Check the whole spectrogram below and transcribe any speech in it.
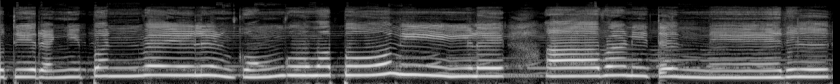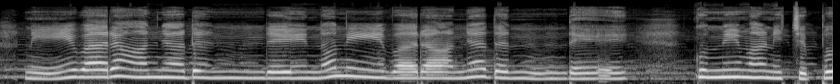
പുത്തിറങ്ങി പൊൻവയലിൻ കുങ്കുമപ്പൂനീളെ ആവണി തന്നേരിൽ നീ വരാഞ്ഞതെന്തേ? ഇന്നു നീ വരാഞ്ഞതെന്തേ? കുന്നിമണിച്ചെപ്പു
